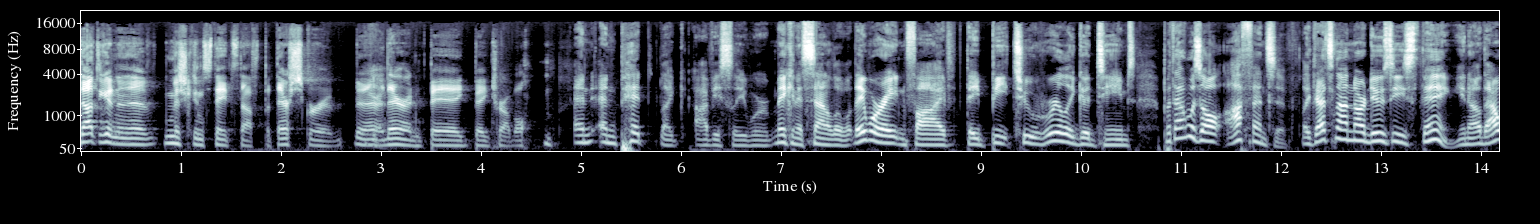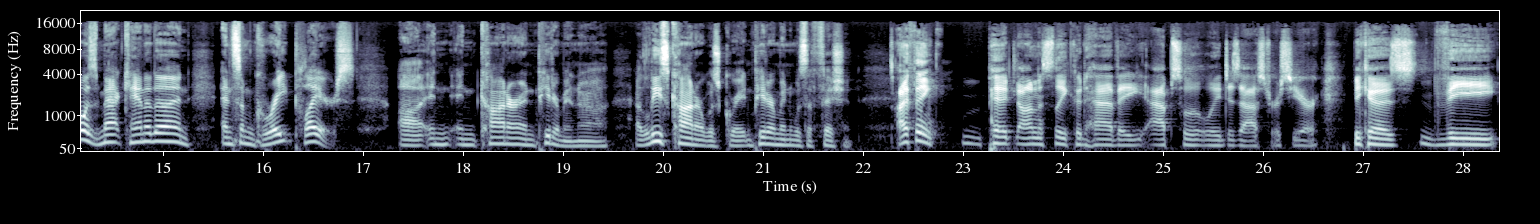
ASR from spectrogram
not to get into the Michigan State stuff, but they're screwed. They're they're in big big trouble. and and Pitt, like obviously, we're making it sound a little. They were eight and five. They beat two really good teams, but that was all offensive. Like that's not Narduzzi's thing. You know, that was Matt Canada and and some great players. Uh, in in Conner and Peterman. Uh, at least Conner was great, and Peterman was efficient. I think Pitt honestly could have a absolutely disastrous year because the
